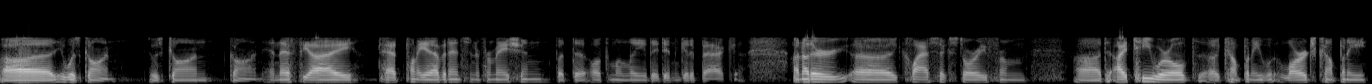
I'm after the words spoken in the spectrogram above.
uh, it was gone. It was gone, gone. And the FBI had plenty of evidence and information, but the, ultimately they didn't get it back. Another uh, classic story from uh, the IT world, a company, large company,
